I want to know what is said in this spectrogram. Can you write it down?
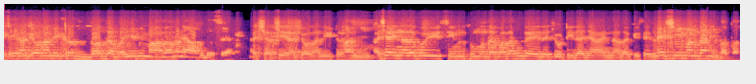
13 14 ਲੀਟਰ ਦੁੱਧ ਆ ਬਾਈ ਇਹਦੀ ਮਾਂ ਦਾ ਉਹਨਾਂ ਨੇ ਆਪ ਦੱਸਿਆ। ਅੱਛਾ 13 14 ਲੀਟਰ। ਹਾਂਜੀ। ਅੱਛਾ ਇਹਨਾਂ ਦਾ ਕੋਈ ਸੀਮਨ ਸੂਮਨ ਦਾ ਪਤਾ ਹੋਊਗਾ ਇਹਦੇ ਝੋਟੀ ਦਾ ਜਾਂ ਇਹਨਾਂ ਦਾ ਕਿਸੇ ਦਾ? ਨਹੀਂ ਸੀਮਨ ਦਾ ਨਹੀਂ ਪਤਾ।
